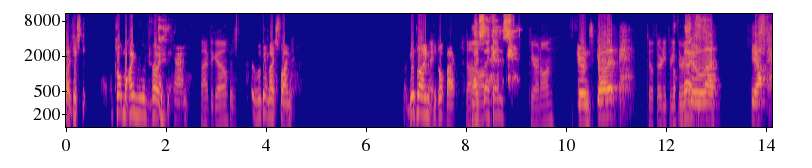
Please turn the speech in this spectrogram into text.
Guys, just drop behind me as far as you can. Five to go. We'll get a nice line. A good line Okay. if you drop back. Don Five off. seconds. Kieran on Kieran's got it. till 33 Welcome 30. Till, uh, yeah.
